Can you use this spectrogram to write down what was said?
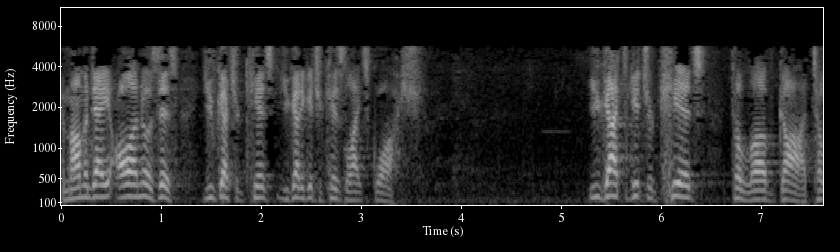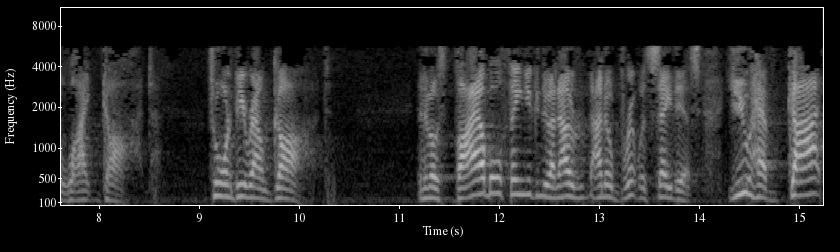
And mom and daddy, all I know is this you've got your kids, you got to get your kids to like squash. You got to get your kids to love God, to like God, to want to be around God. And the most viable thing you can do, and I, I know Brent would say this, you have got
